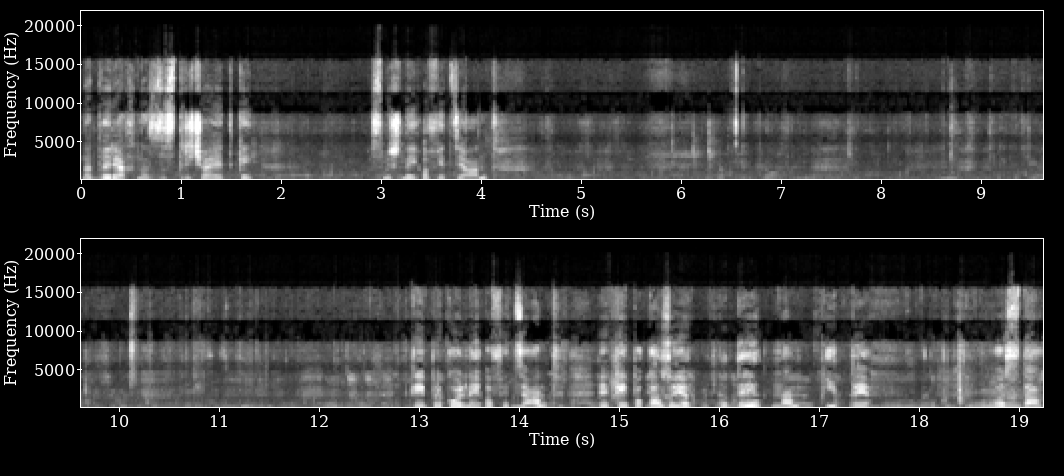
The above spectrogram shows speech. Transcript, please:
На дверях нас зустрічає такий смішний офіціант. Такий прикольний офіціант, який показує, куди нам іти. Ось так.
